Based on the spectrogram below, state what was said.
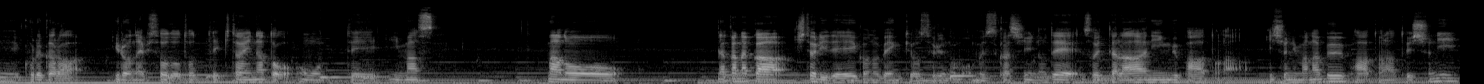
えー、これからいろんなエピソードを撮っていきたいなと思っています。まああのなかなか一人で英語の勉強するのも難しいのでそういったラーニングパートナー一緒に学ぶパートナーと一緒に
